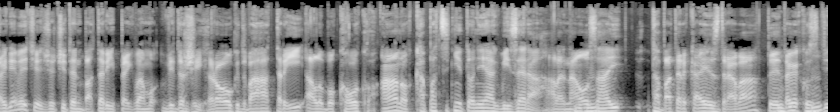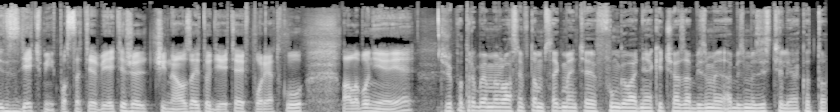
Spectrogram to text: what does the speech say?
tak neviete, že či ten battery pack vám vydrží rok, dva, tri alebo koľko. Áno, kapacitne to nejak vyzerá ale naozaj mm-hmm. tá baterka je zdravá. To je mm-hmm. tak ako s, mhm. s deťmi. V podstate viete, že či naozaj to dieťa je v poriadku alebo nie je. Čiže potrebujeme vlastne v tom segmente fungovať nejaký čas, aby sme, aby sme zistili, ako to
